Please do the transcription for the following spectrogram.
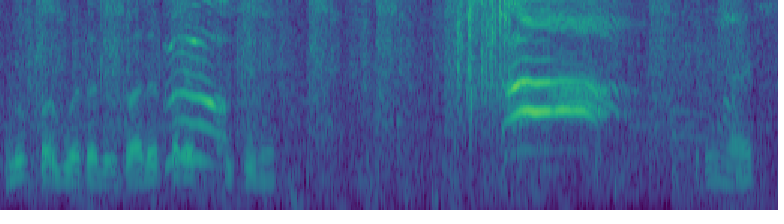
Lupa gua tadi itu ada trap di sini. Okay, nice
